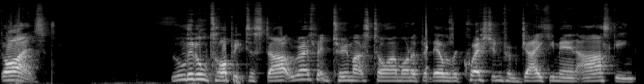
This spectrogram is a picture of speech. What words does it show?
Guys, little topic to start. We won't spend too much time on it, but there was a question from Jakey Man asking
